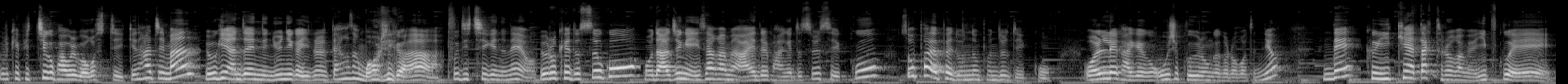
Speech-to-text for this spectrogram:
이렇게 비치고 밥을 먹을 수도 있긴 하지만 여기 앉아있는 윤희가 일어날 때 항상 머리가 부딪히기는 해요. 이렇게도 쓰고 뭐 나중에 이사 가면 아이들 방에도 쓸 수 있고 소파 옆에 놓는 분들도 있고 원래 가격은 59유로인가 그러거든요. 근데 그 이케아 딱 들어가면 입구에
